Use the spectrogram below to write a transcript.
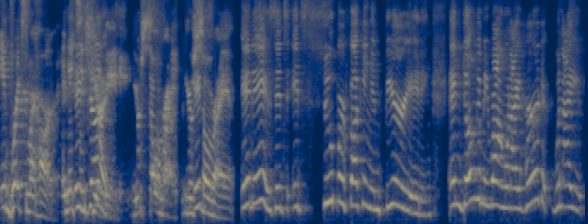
it breaks my heart and it's it infuriating. Does. You're so right. You're it's, so right. It is. It's it's super fucking infuriating. And don't get me wrong, when I heard when I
